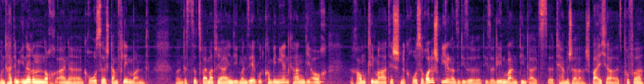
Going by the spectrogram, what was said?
und hat im Inneren noch eine große Stampflehmwand. Und das sind so zwei Materialien, die man sehr gut kombinieren kann, die auch raumklimatisch eine große Rolle spielen. Also diese, diese Lehmwand dient als äh, thermischer Speicher, als Puffer.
